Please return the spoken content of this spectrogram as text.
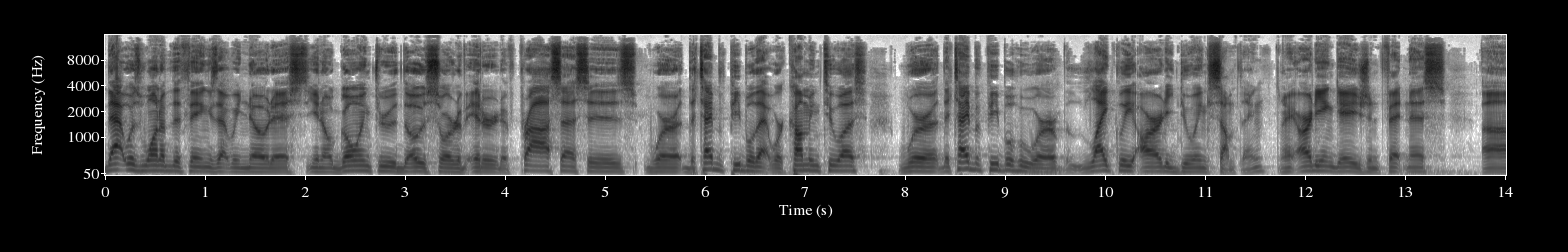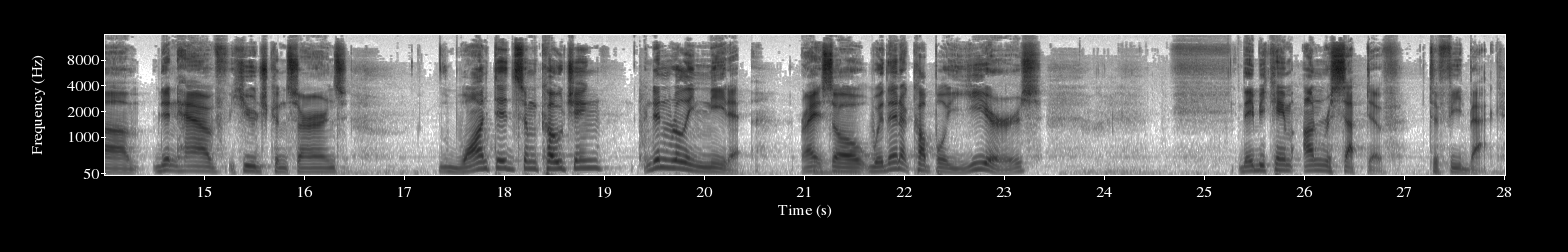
that was one of the things that we noticed, you know, going through those sort of iterative processes were the type of people that were coming to us were the type of people who were likely already doing something, right? already engaged in fitness, um, didn't have huge concerns, wanted some coaching, and didn't really need it, right? So within a couple years, they became unreceptive to feedback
